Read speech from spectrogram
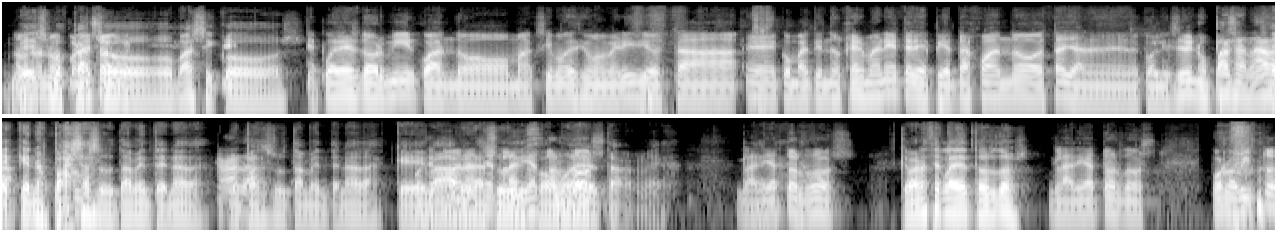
No, Ves no, no, los por eso, cachos básicos. Te puedes dormir cuando Máximo Décimo Meridio está eh, combatiendo en Germania y te despiertas cuando está ya en el Coliseo y no pasa nada. Es que no pasa absolutamente nada. Nada. No pasa absolutamente nada. Que cierto, va a ver a su hijo Gladiator 2. muerto. Gladiator 2. ¿Que van a hacer Gladiator 2? Gladiator 2. Por lo visto,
